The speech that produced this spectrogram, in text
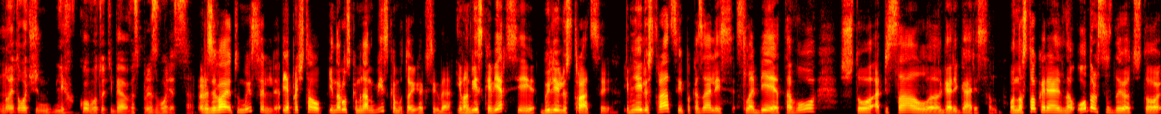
но это очень легко вот у тебя воспроизводится. развиваю эту мысль. Я прочитал и на русском, и на английском в итоге, как всегда. И в английской версии были иллюстрации. И мне иллюстрации показались слабее того, что описал э, Гарри Гаррисон. Он настолько реально образ создает, что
